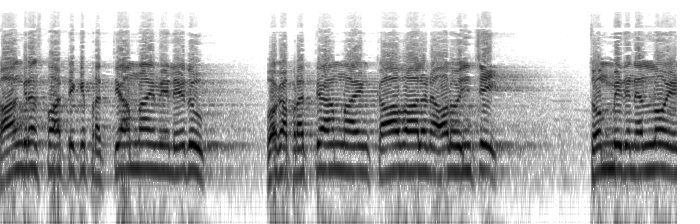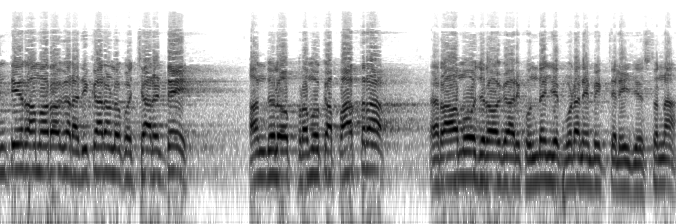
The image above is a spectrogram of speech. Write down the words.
కాంగ్రెస్ పార్టీకి ప్రత్యామ్నాయమే లేదు. ఒక ప్రత్యామ్నాయం కావాలని ఆలోచించి తొమ్మిది నెలల్లో ఎన్టీ రామారావు గారు అధికారంలోకి వచ్చారంటే అందులో ప్రముఖ పాత్ర రామోజీరావు గారికి ఉందని చెప్పి కూడా నేను మీకు తెలియజేస్తున్నా.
